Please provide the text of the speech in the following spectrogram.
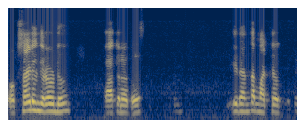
ఒక సైడ్ ఉంది రోడ్డు పాత రోడ్డు. ఇదంతా మట్టి రోడ్డు.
